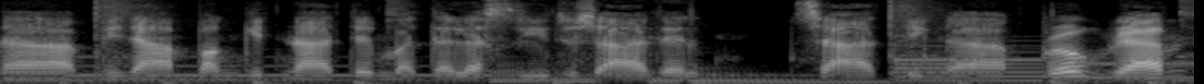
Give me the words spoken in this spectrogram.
na binabanggit natin madalas dito sa atin sa ating uh, program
